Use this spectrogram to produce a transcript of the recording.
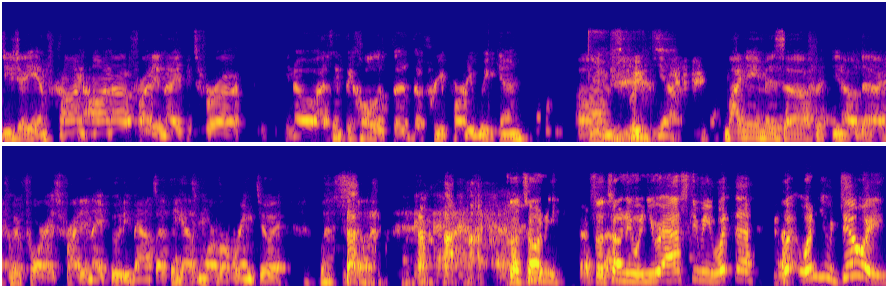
DJ InfCon on uh, Friday nights for a, you know, I think they call it the, the pre-party weekend. Um, yeah, my name is, uh, you know, that I put for is Friday Night Booty Bounce. I think it has more of a ring to it. So, So Tony, so Tony, when you were asking me what the what, what are you doing,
